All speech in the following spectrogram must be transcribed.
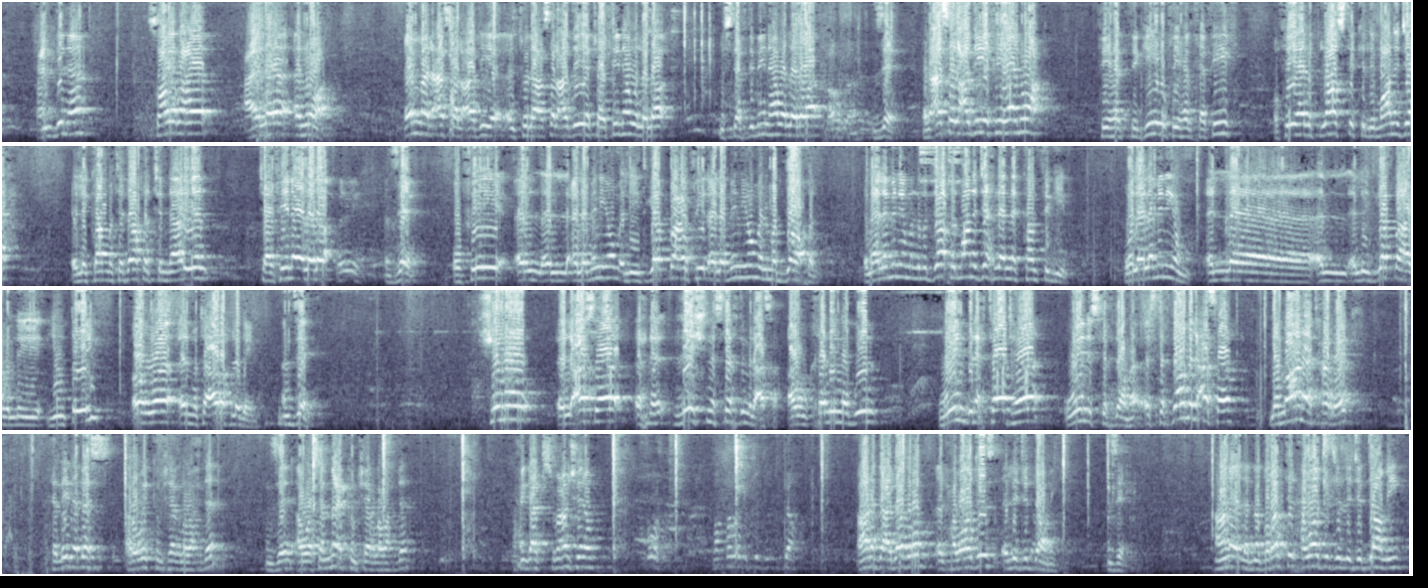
عندنا صايرة على أنواع إما العصا العادية أنتم العصا العادية شايفينها ولا لا؟ مستخدمينها ولا لا؟ زين العصا العادية فيها أنواع فيها الثقيل وفيها الخفيف وفيها البلاستيك اللي ما نجح اللي كان متداخل كناريال شايفينه ولا لا؟ زين. وفي الألمنيوم اللي يتقطع وفي الألمنيوم المتداخل. الألمنيوم المتداخل ما نجح لأنه كان ثقيل. والألمنيوم اللي يتقطع واللي ينطوي هو المتعارف لدينا. انزين. شنو العصا؟ إحنا ليش نستخدم العصا؟ أو خلينا نقول وين بنحتاجها وين استخدامها؟ استخدام العصا لما أنا أتحرك خلينا بس أرويكم شغلة واحدة. زين أو أسمعكم شغلة واحدة. الحين قاعد تسمعون شنو؟ أنا قاعد أضرب الحواجز اللي قدامي. زين أنا لما ضربت الحواجز اللي قدامي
